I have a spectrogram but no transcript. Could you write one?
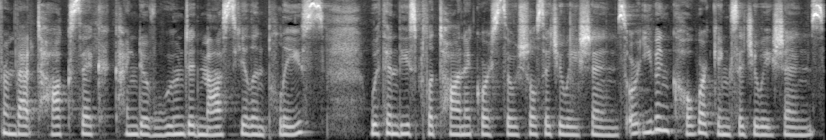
from that toxic, kind of wounded masculine place within these platonic or social situations, or even co working situations.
